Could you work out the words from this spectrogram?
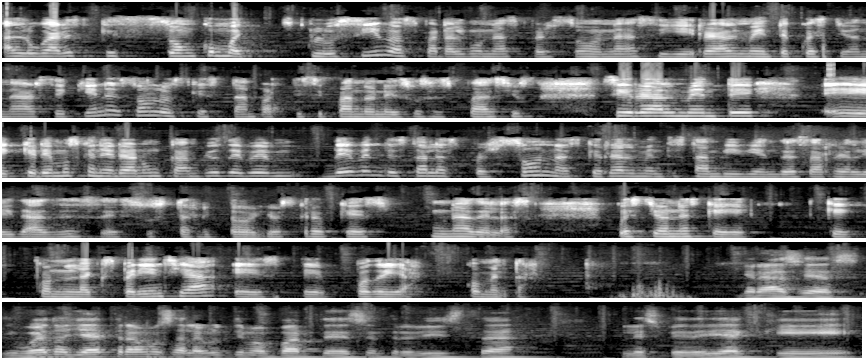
a lugares que son como exclusivas para algunas personas y realmente cuestionarse quiénes son los que están participando en esos espacios. Si realmente eh, queremos generar un cambio, deben, deben de estar las personas que realmente están viviendo esas realidades de sus territorios. Creo que es una de las cuestiones que, que con la experiencia este, podría comentar. Gracias. Y bueno, ya entramos a la última parte de esta entrevista. Les pediría que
